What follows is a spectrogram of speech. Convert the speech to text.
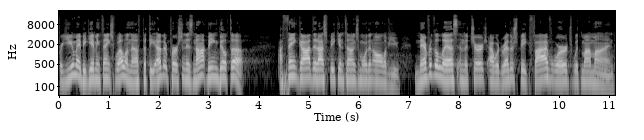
For you may be giving thanks well enough, but the other person is not being built up. I thank God that I speak in tongues more than all of you. Nevertheless, in the church, I would rather speak five words with my mind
